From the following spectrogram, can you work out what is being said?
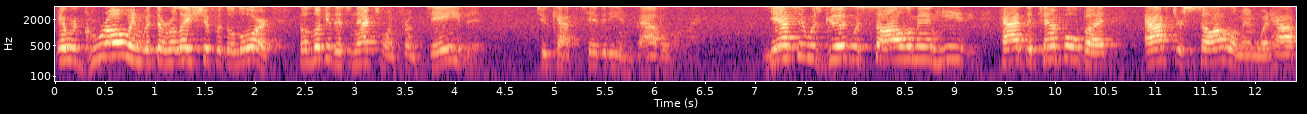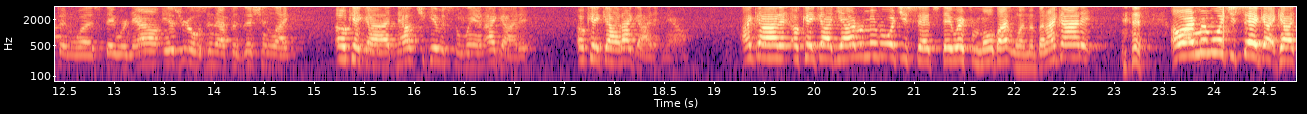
They were growing with their relationship with the Lord. But look at this next one from David to captivity in Babylon. Yes, it was good with Solomon. He had the temple, but after Solomon, what happened was they were now, Israel was in that position like, okay, God, now that you give us the land, I got it. Okay, God, I got it now. I got it. Okay, God, yeah, I remember what you said. Stay away from Moabite women, but I got it. oh, I remember what you said, God. God,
